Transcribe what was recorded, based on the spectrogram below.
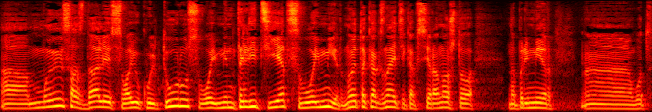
А, Мы создали свою культуру, свой менталитет, свой мир. Но это как, знаете, как все равно, что, например, э, вот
